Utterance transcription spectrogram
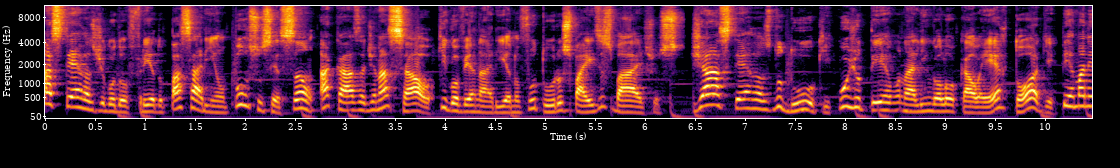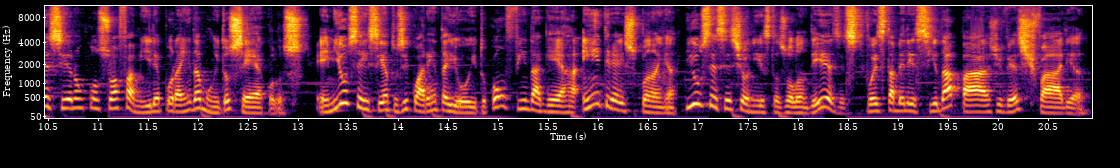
As terras de Godofredo passariam por sucessão à Casa de Nassau, que governaria no futuro os Países Baixos. Já as terras do duque, cujo termo na língua local é Hertog, permaneceram com sua família por ainda muitos séculos. Em 1648, com o fim da guerra entre a Espanha e os secessionistas holandeses, foi estabelecida a Paz de Westfália.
